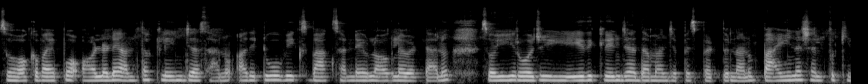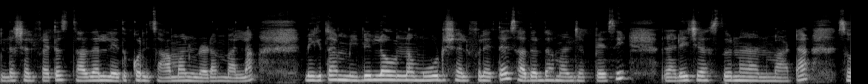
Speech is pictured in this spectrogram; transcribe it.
సో ఒకవైపు ఆల్రెడీ అంతా క్లీన్ చేశాను. అది టూ వీక్స్ బ్యాక్ సండే వ్లాగ్లో పెట్టాను. సో ఈరోజు ఇది క్లీన్ చేద్దామని చెప్పేసి పెడుతున్నాను. పైన షెల్ఫ్ కింద షెల్ఫ్ అయితే చదవలేదు కొన్ని సామాన్లు ఉండడం వల్ల. మిగతా మిడిల్లో షెల్ఫ్లో ఉన్న మూడు షెల్ఫ్లు అయితే సదురుదామని చెప్పేసి రెడీ చేస్తున్నాను అనమాట సో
